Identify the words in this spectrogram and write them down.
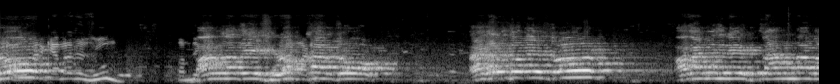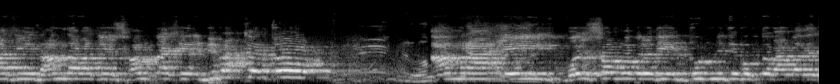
জোট ক্যামেরাতে জুম বাংলাদেশ রক্ষার জোট। এগারো জনের জোট। আগামী দিনে চান্দাবাজি ধান্দাবাজি সন্ত্রাসীর বিপক্ষের জোট। আমরা এই বৈষম্য বিরোধী দুর্নীতি মুক্ত বাংলাদেশ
